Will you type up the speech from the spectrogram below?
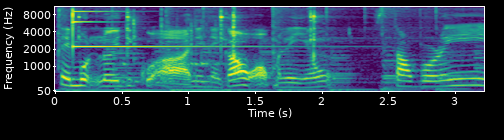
ใส่หมดเลยดีกว่าไหนๆก็เอาออกมาแล้วสตรอเบอรี่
